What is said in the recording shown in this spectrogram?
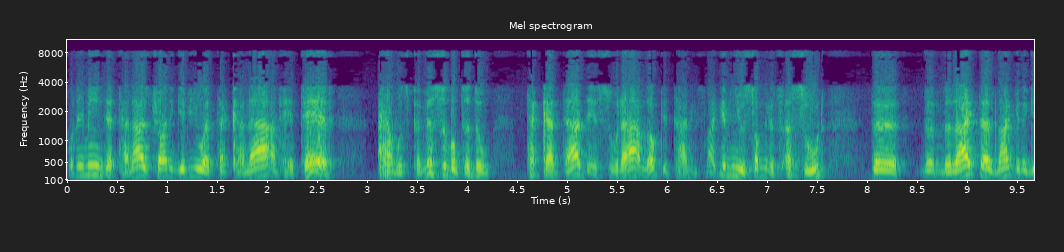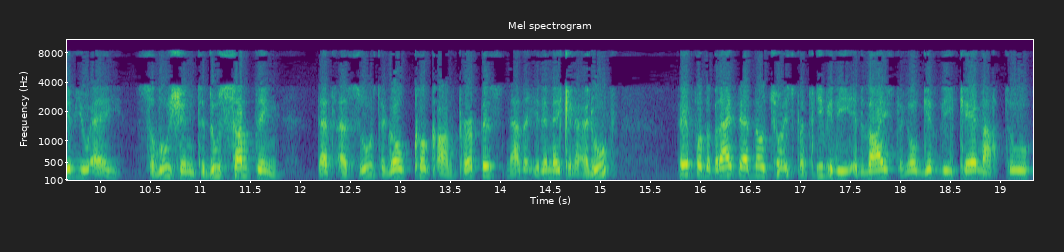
what do you mean? The Tana is trying to give you a takana of heter. What's permissible to do. Takanta de surah loketani. It's not giving you something that's asur. The, the, the Braita is not going to give you a solution to do something that's asur, to go cook on purpose, now that you didn't make an aruf. Therefore, the Braita had no choice but to give you the advice to go give the kemach to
